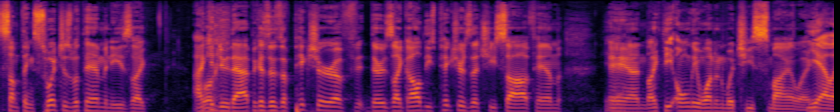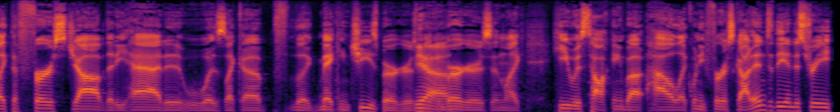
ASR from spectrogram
something switches with him, and he's like, I can do that because there's a picture of, there's like all these pictures that she saw of him, and like the only one in which he's smiling. Yeah, like the first job that he had, it was like a like making cheeseburgers, Yeah. making burgers, and like he was talking about how like when he first got into the industry,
